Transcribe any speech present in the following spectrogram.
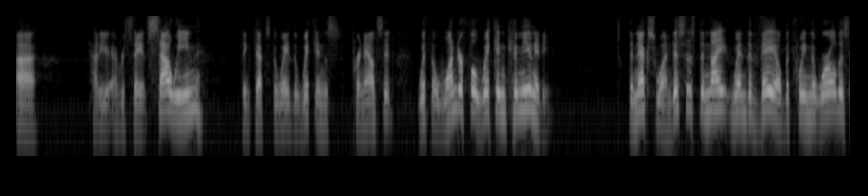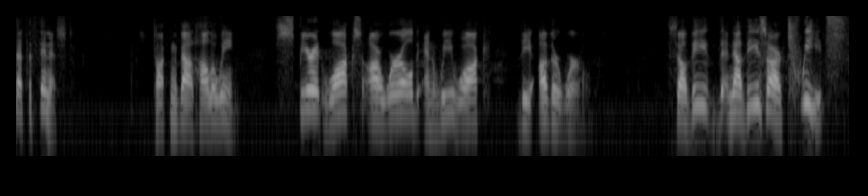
uh, how do you ever say it? Samhain. I think that's the way the Wiccans pronounce it, with a wonderful Wiccan community. The next one, this is the night when the veil between the world is at the thinnest. Talking about Halloween. Spirit walks our world and we walk the other world. So the, now these are tweets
